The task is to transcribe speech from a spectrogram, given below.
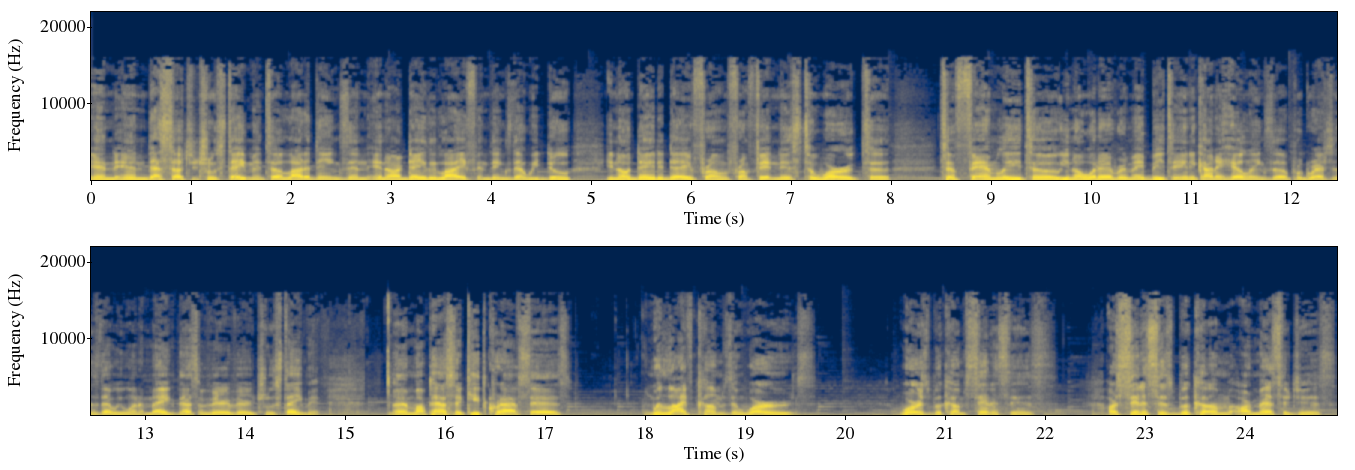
And and that's such a true statement to a lot of things in, in our daily life and things that we do, you know, day to day from from fitness to work to to family to you know whatever it may be to any kind of healings or progressions that we want to make. That's a very very true statement. And my pastor Keith Craft says, when life comes in words, words become sentences, our sentences become our messages,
